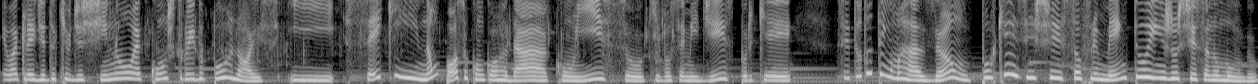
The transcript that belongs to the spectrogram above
Eu acredito que o destino é construído por nós e sei que não posso concordar com isso que você me diz, porque se tudo tem uma razão, por que existe sofrimento e injustiça no mundo?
